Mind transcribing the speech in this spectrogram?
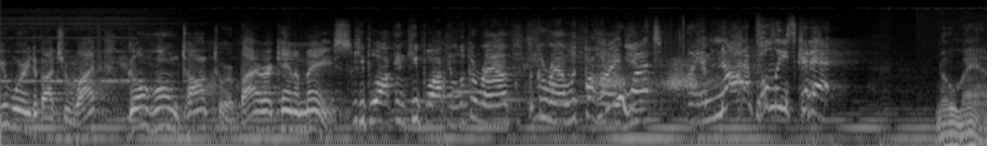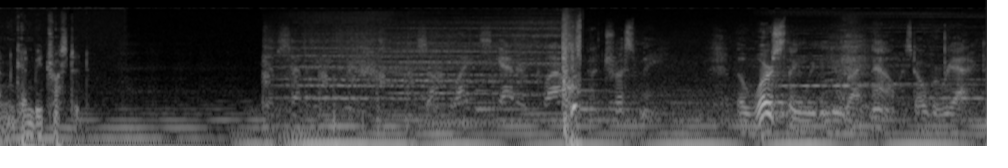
You're worried about your wife, go home, talk to her, buy her a can of mace. Keep walking, keep walking. Look around, look around, look behind you. you. What? I am not a police cadet. No man can be trusted. But trust me, the worst thing we can do right now is to overreact.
